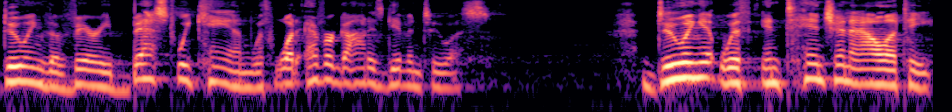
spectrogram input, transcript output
doing the very best we can with whatever God has given to us. Doing it with intentionality,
